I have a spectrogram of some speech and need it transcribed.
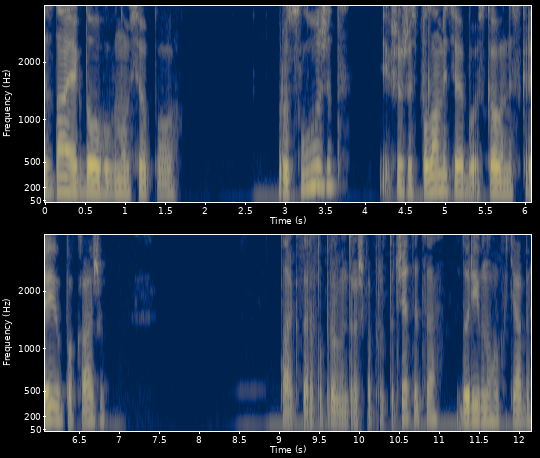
Не знаю, як довго воно все по... прослужить. Якщо щось поломиться, я обов'язково не скрию, покажу. Так, зараз попробуємо трошки проточити це до рівного хоча б.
